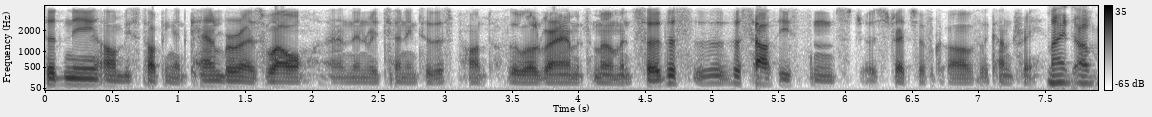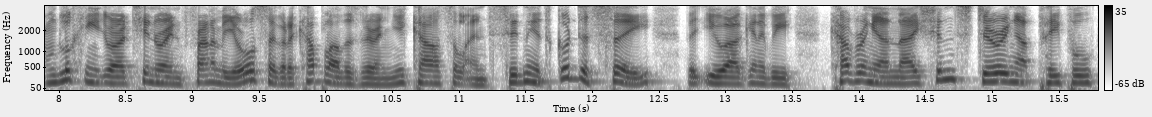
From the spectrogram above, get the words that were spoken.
Sydney. I'll be stopping at Canberra as well, and then returning to this part of the world where I am at the moment. So this is the southeastern st- stretch of, of the country. Mate, I'm looking at your itinerary in front of me. You've also got a couple others there in Newcastle and Sydney. It's good to see that you are going to be covering our nation, stirring up people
